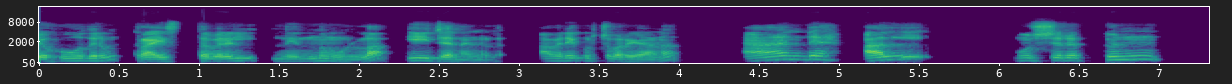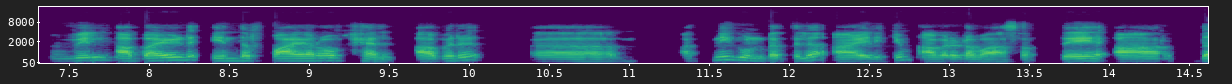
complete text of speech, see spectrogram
യഹൂദരും ക്രൈസ്തവരിൽ നിന്നുമുള്ള ഈ ജനങ്ങൾ അവരെ കുറിച്ച് പറയാണ് and al mushrikun will abide in the fire of hell അവർ ആഹ്, അഗ്നികുണ്ഡത്തിൽ ആയിരിക്കും അവരുടെ വാസം. They are the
